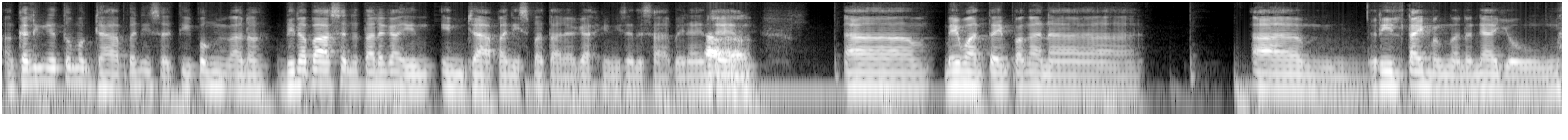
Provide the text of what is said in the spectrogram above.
ang galing nito mag-Japanese, ah. tipong ano, binabasa na talaga in, in Japanese pa talaga yung sinasabi na. And Oo. then um, may one time pa nga na um, real time yung ano niya yung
